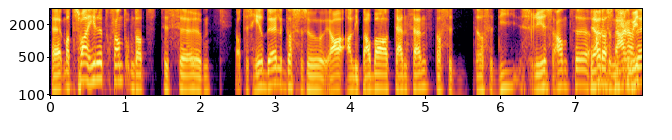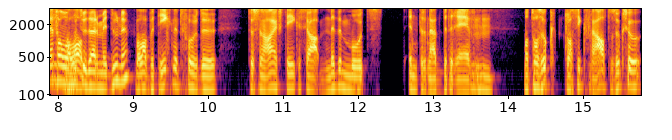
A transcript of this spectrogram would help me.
Eh, maar het is wel heel interessant, omdat het is, eh, ja, het is heel duidelijk dat ze zo, ja, Alibaba, Tencent, dat ze, dat ze die serieus aan het uh, ja, dat is niet weten van wat moeten we daarmee doen. Hè? Maar wat betekent het voor de, tussen aanhalingstekens, ja, middenmoot internetbedrijven? Mhm. Want het was ook een klassiek verhaal. Het was ook zo,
